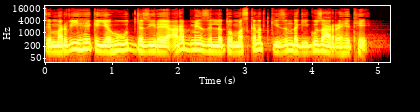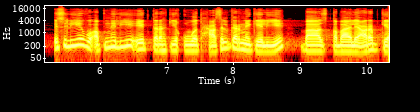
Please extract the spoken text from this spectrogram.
سے مروی ہے کہ یہود جزیر عرب میں ذلت و مسکنت کی زندگی گزار رہے تھے۔ اس لیے وہ اپنے لیے ایک طرح کی قوت حاصل کرنے کے لیے بعض قبائل عرب کے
